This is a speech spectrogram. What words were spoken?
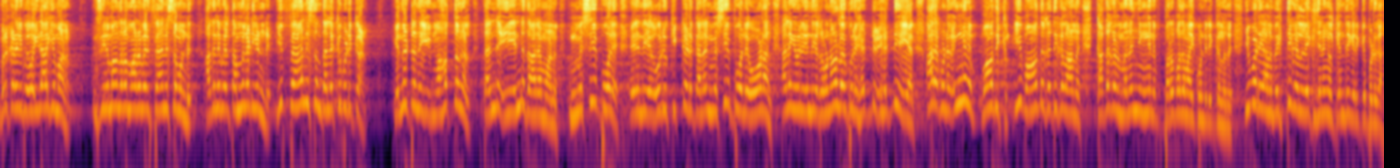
ഇവർക്കിടയിൽ വൈരാഗ്യമാണ്. സിനിമാ നടന്മാരുടെ മേൽ ഫാനിസം ഉണ്ട് അതിന് മേൽ തമ്മിലടിയുണ്ട്. ഈ ഫാനിസം തലക്ക് പിടിക്കാണ്. എന്നിട്ട് ഈ മഹത്വങ്ങൾ തന്റെ എന്റെ താരമാണ്. മെസ്സിയെ പോലെ ഒരു കിക്ക് എടുക്കാൻ അല്ലെങ്കിൽ മെസ്സിയെ പോലെ ഓടാൻ അല്ലെങ്കിൽ ഒരു എന്ത് റൊണാൾഡോ ഒരു ഹെഡ് ഹെഡ് ചെയ്യാൻ ആരെ കൊണ്ട് എങ്ങനെ വാദിക്കും? ഈ വാദഗതികളാണ് കഥകൾ മനഞ്ഞിങ്ങനെ പർവതമായിക്കൊണ്ടിരിക്കുന്നത് ഇവിടെയാണ് വ്യക്തികളിലേക്ക് ജനങ്ങൾ കേന്ദ്രീകരിക്കപ്പെടുക.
